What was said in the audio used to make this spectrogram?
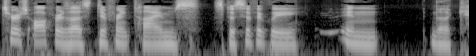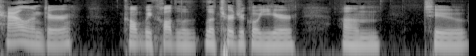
church offers us different times, specifically in the calendar, called, we call the liturgical year, um, to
